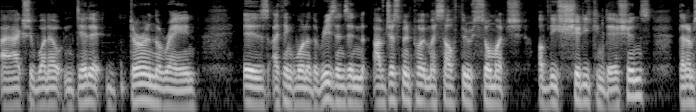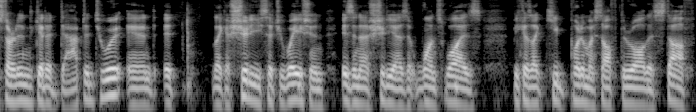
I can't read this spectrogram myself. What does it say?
I actually went out and did it during the rain is I think one of the reasons and I've just been putting myself through so much of these shitty conditions that I'm starting to get adapted to it and it like a shitty situation isn't as shitty as it once was because I keep putting myself through all this stuff.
